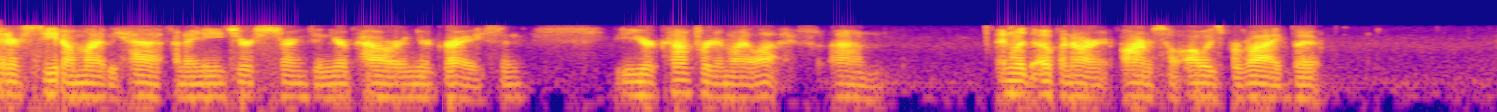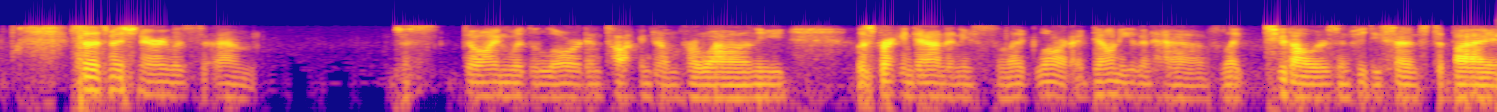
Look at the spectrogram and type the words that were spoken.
intercede on my behalf, and I need your strength and your power and your grace and your comfort in my life. Um, and with open ar- arms he'll always provide. But so this missionary was um, just going with the Lord and talking to him for a while, and he was breaking down, and he's like, "Lord, I don't even have like two dollars and fifty cents to buy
